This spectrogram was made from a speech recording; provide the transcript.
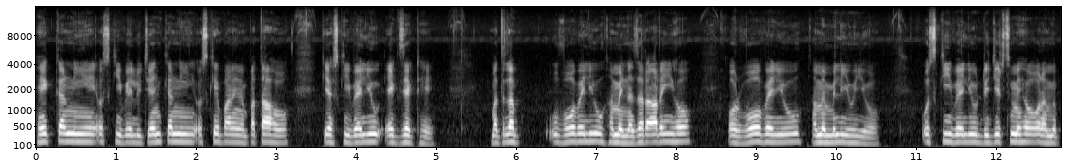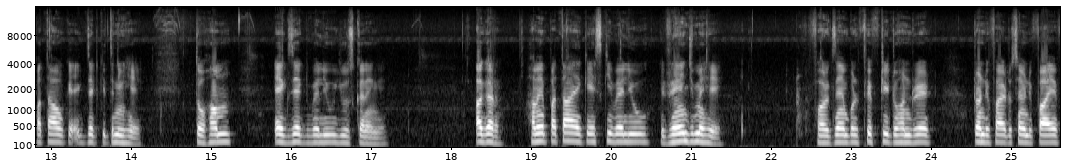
हैक करनी है, उसकी वैल्यू चेंज करनी है, उसके बारे में पता हो कि उसकी वैल्यू एग्जैक्ट है। मतलब वो वैल्यू हमें नज़र आ रही हो और वो वैल्यू हमें मिली हुई हो। उसकी वैल्यू डिजिट्स में हो और हमें पता हो कि एग्जैक्ट कितनी है। तो हम एग्जैक्ट वैल्यू यूज़ करेंगे। अगर हमें पता है कि इसकी वैल्यू रेंज में है for example fifty to hundred twenty five to seventy five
